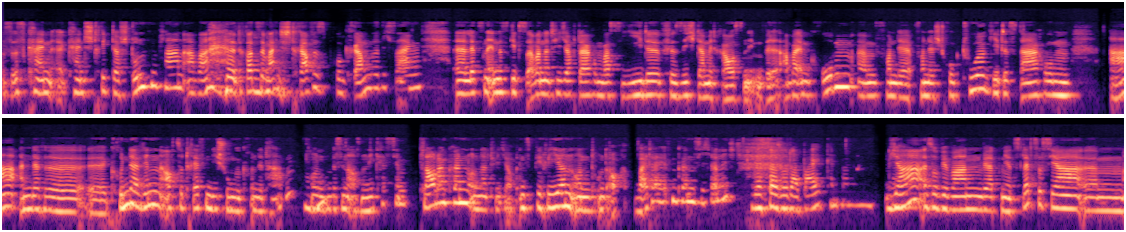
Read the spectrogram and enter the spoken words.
es ist kein, kein strikter Stundenplan, aber trotzdem ein straffes Programm, würde ich sagen. Äh, letzten Endes geht es aber natürlich auch darum, was jede für sich damit rausnehmen will. Aber im groben ähm, von, der, von der Struktur geht es darum, A, andere äh, Gründerinnen auch zu treffen, die schon gegründet haben mhm. und ein bisschen aus dem Nähkästchen plaudern können und natürlich auch inspirieren und, und auch weiterhelfen können, sicherlich. Wer ist da so dabei? Kennt man? Ja, also wir waren, wir hatten jetzt letztes Jahr, ähm,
